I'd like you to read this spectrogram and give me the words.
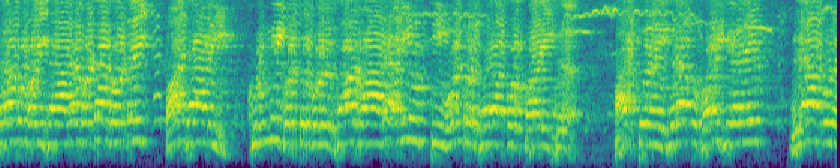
சிறப்பு பரிசாக கொட்டக்கோட்டை பாஞ்சாலி. கும்மி குழு சார்பாக ஐநூத்தி ஒன்று சிறப்பு பரிசு. அத்துணை சிறப்பு பரிசுகளை விழாக்குழு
